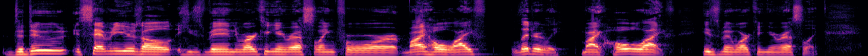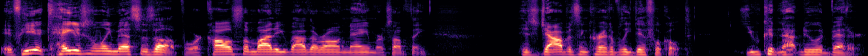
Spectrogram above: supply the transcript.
the dude is seventy years old. He's been working in wrestling for my whole life, literally my whole life. He's been working in wrestling. If he occasionally messes up or calls somebody by the wrong name or something, his job is incredibly difficult you could not do it better.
